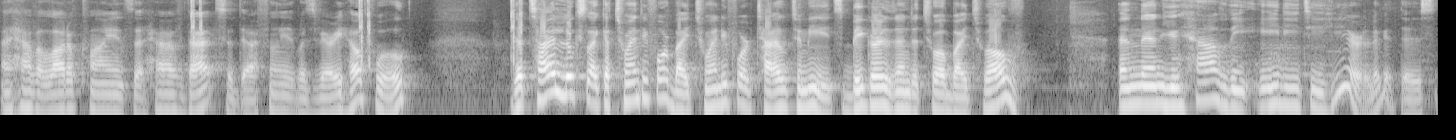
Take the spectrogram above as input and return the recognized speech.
I have a lot of clients that have that, so definitely it was very helpful. The tile looks like a 24 by 24 tile to me. It's bigger than the 12 by 12. And then you have the ADT here. Look at this.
